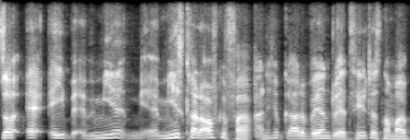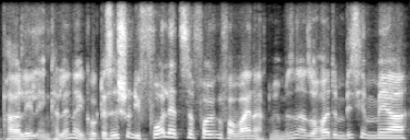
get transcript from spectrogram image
So, äh, ey, äh, mir, mir mir ist gerade aufgefallen, ich habe gerade, während du erzählt hast, nochmal parallel in den Kalender geguckt. Das ist schon die vorletzte Folge vor Weihnachten. Wir müssen also heute ein bisschen mehr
